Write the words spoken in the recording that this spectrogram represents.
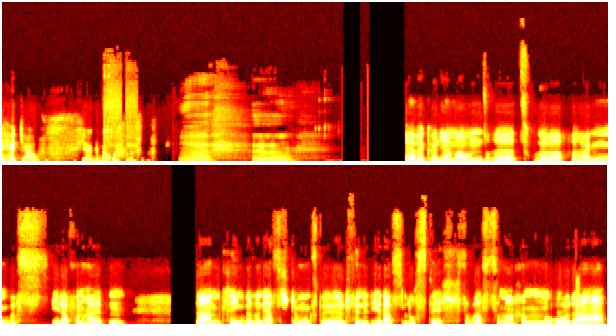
er hätte ja auch, ja, genau. Äh, ja. Ja, wir können ja mal unsere Zuhörer fragen, was die davon halten. Dann kriegen wir so ein erstes Stimmungsbild. Findet ihr das lustig, sowas zu machen? Oder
